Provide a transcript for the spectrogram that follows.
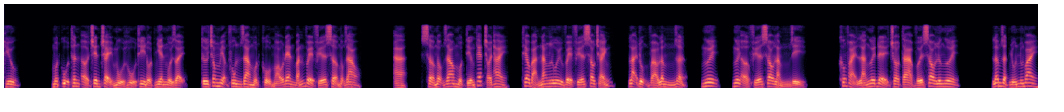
Hiu. Một cụ thân ở trên chạy mùi hủ thi đột nhiên ngồi dậy, từ trong miệng phun ra một cổ máu đen bắn về phía sở mộng giao. À sở mộng giao một tiếng thét chói thai theo bản năng lui về phía sau tránh, lại đụng vào lâm giật. Ngươi ngươi ở phía sau làm gì? Không phải là ngươi để cho ta với sau lưng ngươi? Lâm giật nhún núi bay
